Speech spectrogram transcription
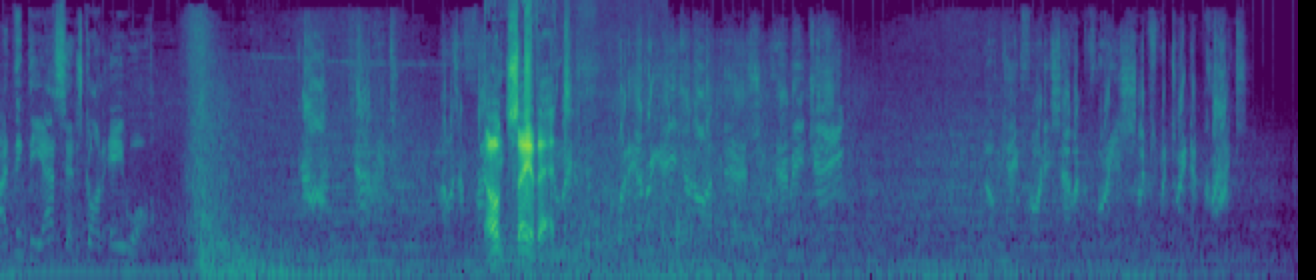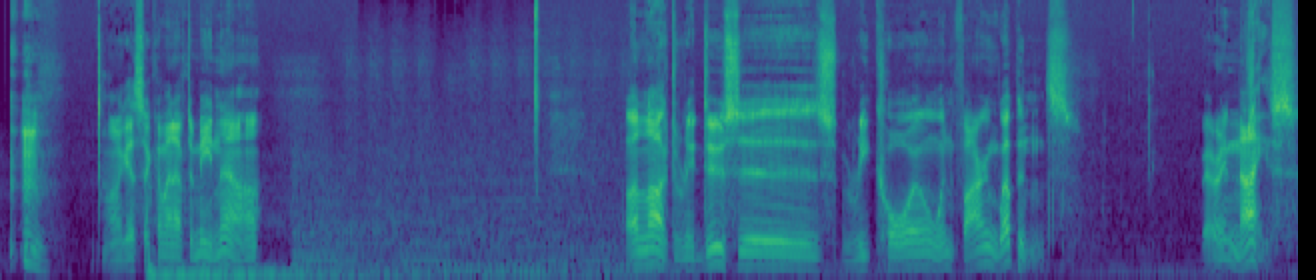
I think the asset has gone AWOL. God damn it! I was afraid Don't say that. I every agent on this. You hear me, Jade? Locate 47 before he slips between the cracks. Well, I guess they're coming after me now, huh? Unlocked reduces recoil when firing weapons. Very nice.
